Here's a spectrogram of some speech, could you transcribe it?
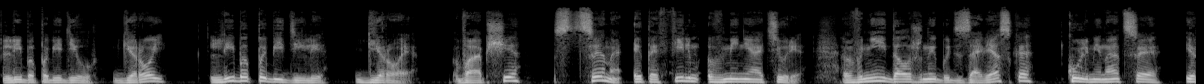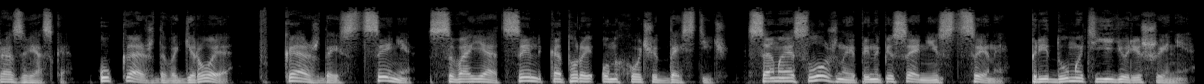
Либо победил герой, либо победили героя. Вообще, сцена — это фильм в миниатюре. В ней должны быть завязка, кульминация и развязка. У каждого героя в каждой сцене своя цель, которой он хочет достичь. Самое сложное при написании сцены — придумать ее решение.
